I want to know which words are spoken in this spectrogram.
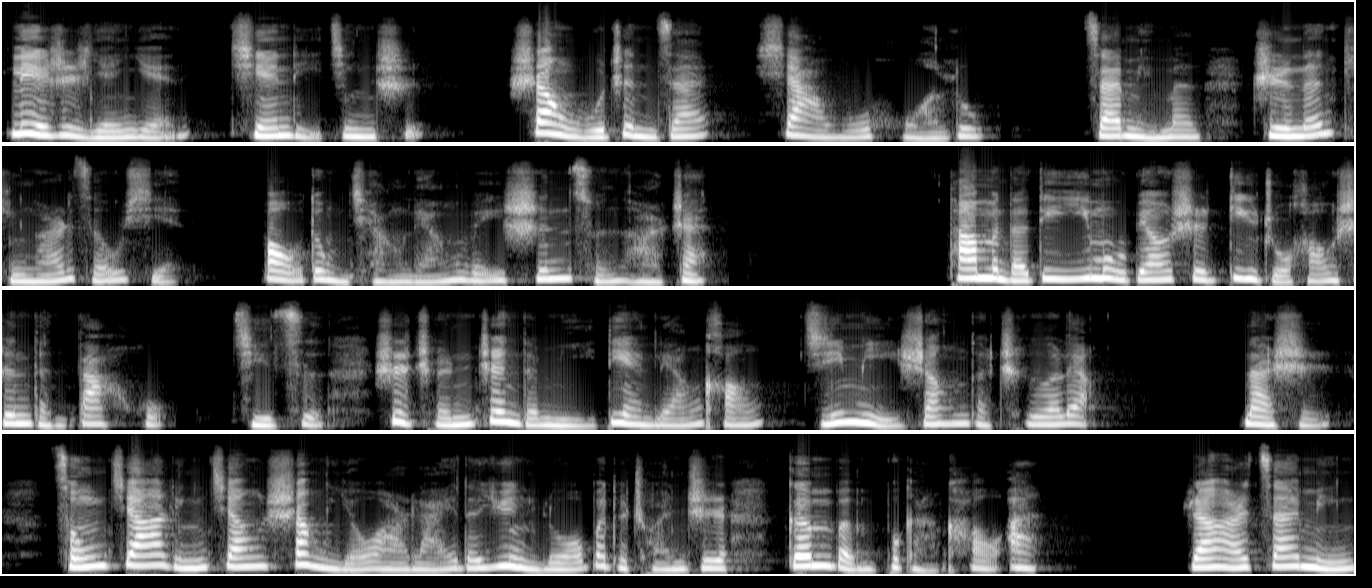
烈日炎炎，千里金翅，上无赈灾，下无活路，灾民们只能铤而走险，暴动抢粮为生存而战。他们的第一目标是地主豪绅等大户。其次是城镇的米店、粮行及米商的车辆，那时从嘉陵江上游而来的运萝卜的船只根本不敢靠岸。然而灾民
